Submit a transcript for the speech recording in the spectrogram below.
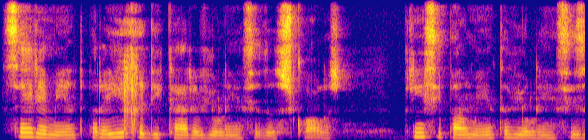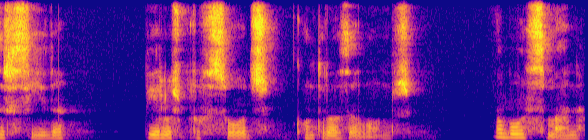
seriamente para erradicar a violência das escolas, principalmente a violência exercida pelos professores contra os alunos. Uma boa semana.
